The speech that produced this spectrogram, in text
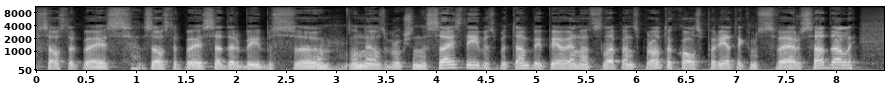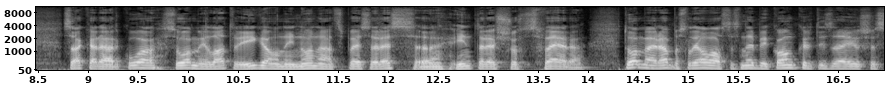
savstarpējas, savstarpējas sadarbības un neuzbrukšanas saistības, bet tam bija pievienots slepens protokols par ietekmes sfēru sadali sakarā ar ko Somija, Latvija, Igaunija nonāca PSRS interešu sfērā. Tomēr abas lielvalstis nebija konkretizējušas,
